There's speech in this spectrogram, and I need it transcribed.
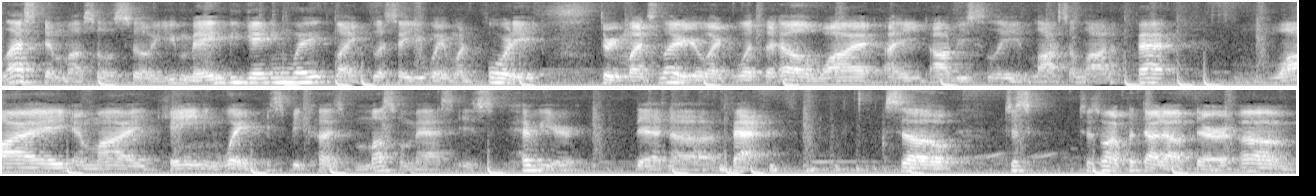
less than muscle. So you may be gaining weight. Like, let's say you weigh 140. Three months later, you're like, what the hell? Why? I obviously lost a lot of fat. Why am I gaining weight? It's because muscle mass is heavier than uh, fat. So just just want to put that out there. Um,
